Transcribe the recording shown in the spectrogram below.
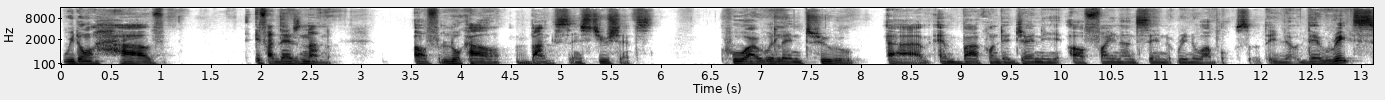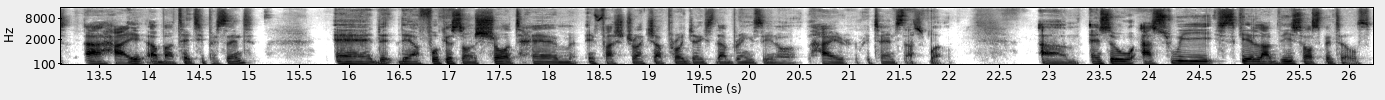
we don't have, if there's none, of local banks, institutions who are willing to um, embark on the journey of financing renewables. You know, the rates are high, about 30%, and they are focused on short-term infrastructure projects that brings, you know, high returns as well. Um, and so as we scale up these hospitals,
